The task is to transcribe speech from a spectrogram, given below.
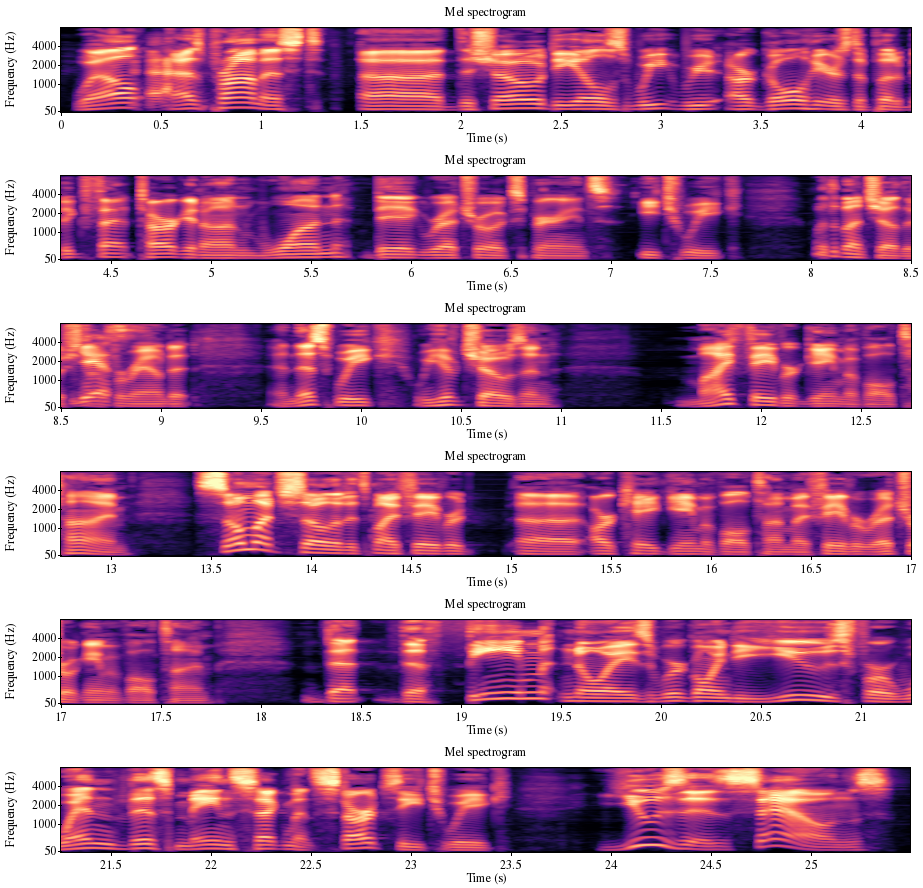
Well, as promised, uh, the show deals. We, we our goal here is to put a big fat target on one big retro experience each week with a bunch of other stuff Yes. around it. And this week we have chosen my favorite game of all time. So much so that it's my favorite uh, arcade game of all time, my favorite retro game of all time. That the theme noise we're going to use for when this main segment starts each week uses sounds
